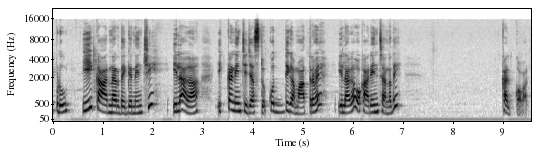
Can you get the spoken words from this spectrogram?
ఇప్పుడు ఈ కార్నర్ దగ్గర నుంచి ఇలాగా ఇక్కడి నుంచి జస్ట్ కొద్దిగా మాత్రమే ఇలాగా ఒక అరెంజ్ అన్నది కలుపుకోవాలి.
